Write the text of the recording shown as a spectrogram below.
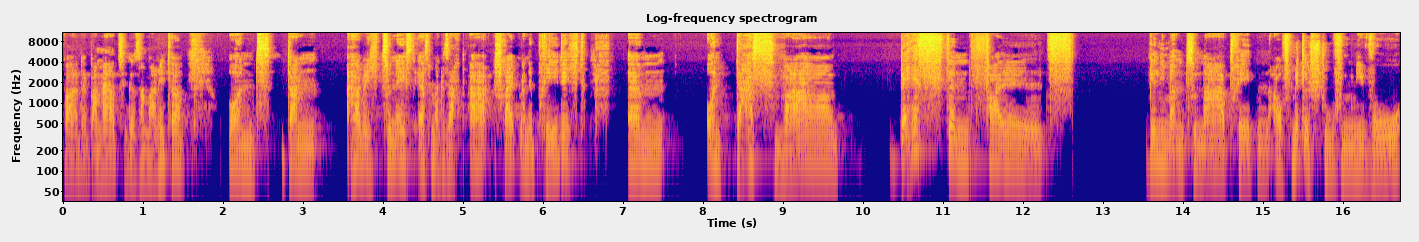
war der barmherzige Samariter. Und dann habe ich zunächst erstmal gesagt, ah, schreibt mal eine Predigt. Ähm, und das war bestenfalls will niemandem zu nahe treten, auf Mittelstufenniveau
